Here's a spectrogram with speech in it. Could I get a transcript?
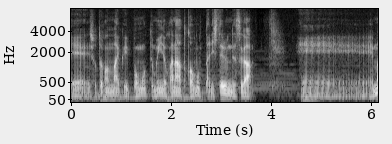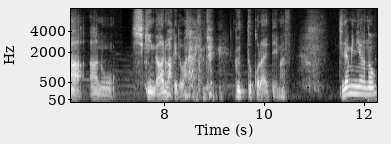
え、ショットガンマイク1本持ってもいいのかなとか思ったりしてるんですが、えー、まああの資金があるわけではないのでぐっとこらえています。ちなみにあの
